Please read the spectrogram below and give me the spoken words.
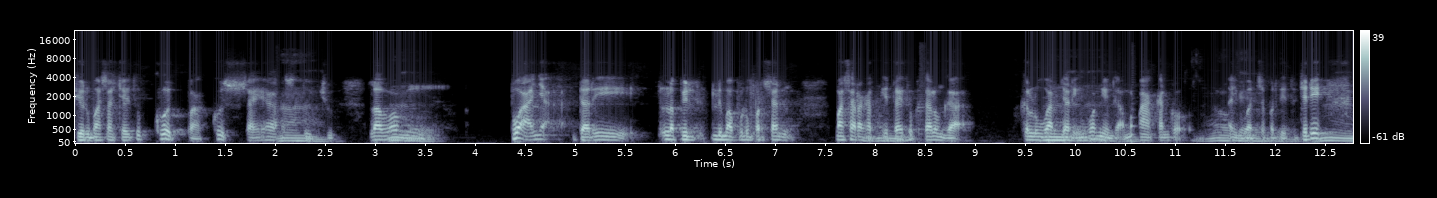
di rumah saja itu good, bagus, saya ah. setuju. Lawang hmm. banyak dari lebih 50 persen masyarakat kita itu kalau nggak keluar hmm. cari uang ya nggak makan kok okay. himbauan seperti itu. Jadi hmm.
